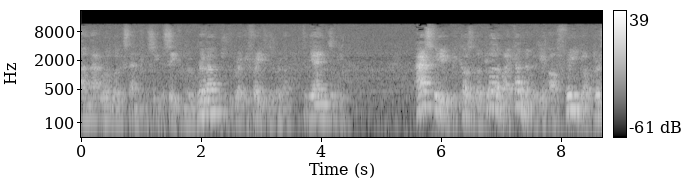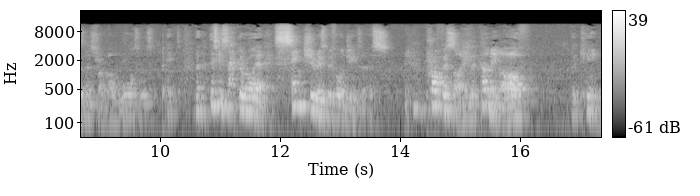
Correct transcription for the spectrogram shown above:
And that rule will extend from sea to sea, from the river, which is the great Euphrates River, to the ends of the as for you, because of the blood of my covenant with you, I'll free your prisoners from the waterless pit. This is Zechariah, centuries before Jesus, prophesying the coming of the king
